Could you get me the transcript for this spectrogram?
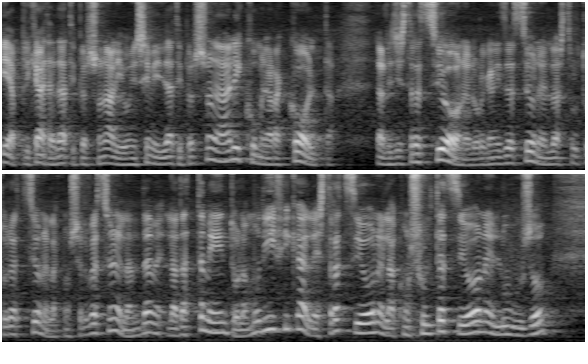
e applicate a dati personali o insiemi di dati personali come la raccolta, la registrazione, l'organizzazione, la strutturazione, la conservazione, l'adattamento, la modifica, l'estrazione, la consultazione, l'uso,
